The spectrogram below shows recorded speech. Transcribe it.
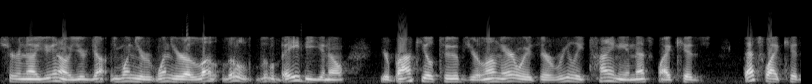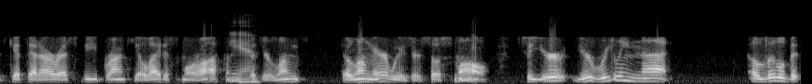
Sure. Now you know you're young, when you're when you're a lo- little little baby, you know your bronchial tubes, your lung airways, they're really tiny, and that's why kids that's why kids get that RSV bronchiolitis more often Yeah. because your lungs their lung airways are so small. So you're you're really not a little bit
